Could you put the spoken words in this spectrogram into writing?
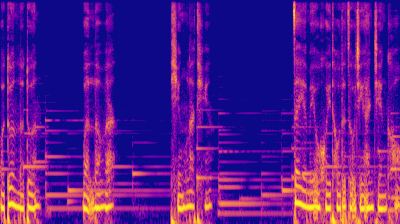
我顿了顿。稳了稳，停了停，再也没有回头的走进安检口。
